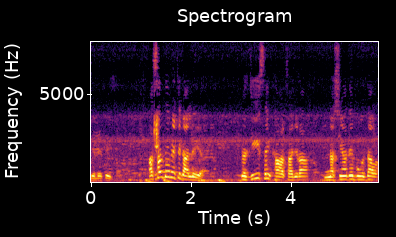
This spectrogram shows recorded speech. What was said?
ਜੇਲੇ ਭੇਜ ਅਸਲ ਦੇ ਵਿੱਚ ਗੱਲ ਇਹ ਆ ਦਰਜੀਤ ਸਿੰਘ ਖਾਲਸਾ ਜਿਹੜਾ ਨਸ਼ਿਆਂ ਤੇ ਬੋਲਦਾ ਵਾ,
